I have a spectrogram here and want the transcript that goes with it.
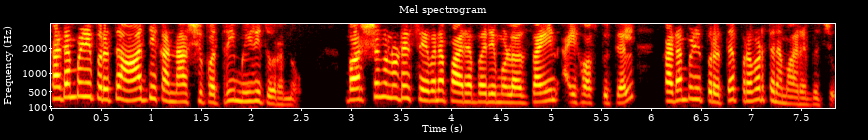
കടമ്പഴിപ്പുറത്ത് ആദ്യ കണ്ണാശുപത്രി മിഴി തുറന്നു. വർഷങ്ങളുടെ സേവന പാരമ്പര്യമുള്ള സൈൻ ഐ ഹോസ്പിറ്റൽ കടമ്പഴിപ്പുറത്ത് പ്രവർത്തനം ആരംഭിച്ചു.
